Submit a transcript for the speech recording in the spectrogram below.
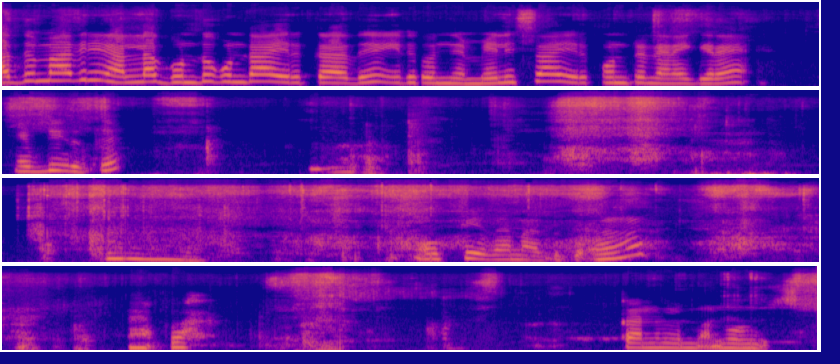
அது மாதிரி நல்லா குண்டு குண்டா இருக்காது. இது கொஞ்சம் மெலிசா இருக்கும்ட்டு நினைக்கிறேன். எப்படி இருக்கு? ஓகே தானே அதுக்கு. கண்ணில் மண் வந்துச்சு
